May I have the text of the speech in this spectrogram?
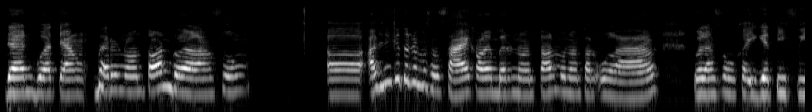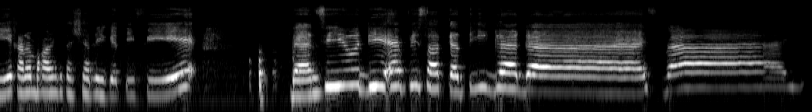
Dan buat yang baru nonton boleh langsung eh abis kita udah mau selesai. Kalau yang baru nonton mau nonton ulang, boleh langsung ke IGTV karena bakalan kita share di IGTV. Dan see you di episode ketiga guys. Bye.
